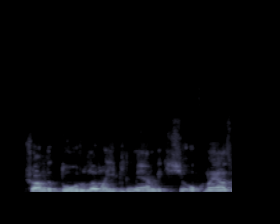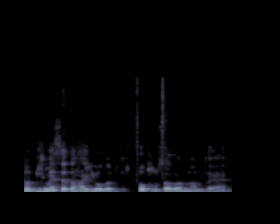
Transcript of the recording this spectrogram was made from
Şu anda doğrulamayı bilmeyen bir kişi okuma yazma bilmese daha iyi olabilir toplumsal anlamda yani.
